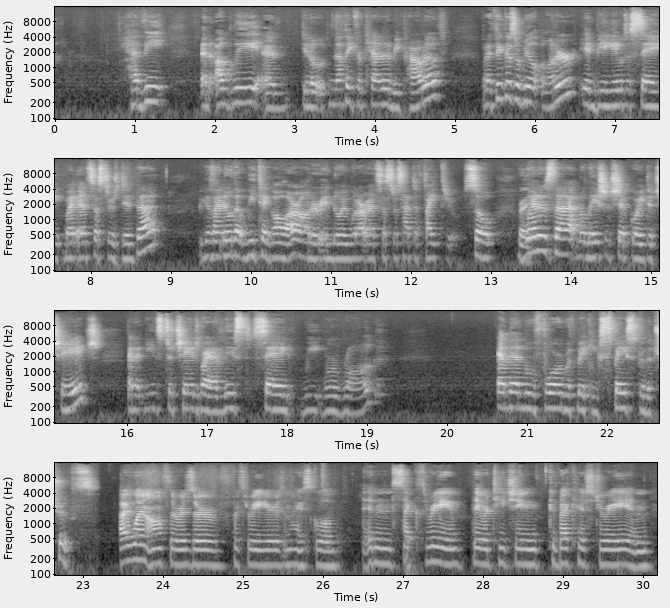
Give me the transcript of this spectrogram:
heavy and ugly and, you know, nothing for Canada to be proud of. But I think there's a real honor in being able to say, my ancestors did that. Because I know that we take all our honor in knowing what our ancestors had to fight through. So Right. when is that relationship going to change? And it needs to change by at least saying we were wrong and then move forward with making space for the truths. I went off the reserve for three years in high school. In Sec 3, they were teaching Quebec history, and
